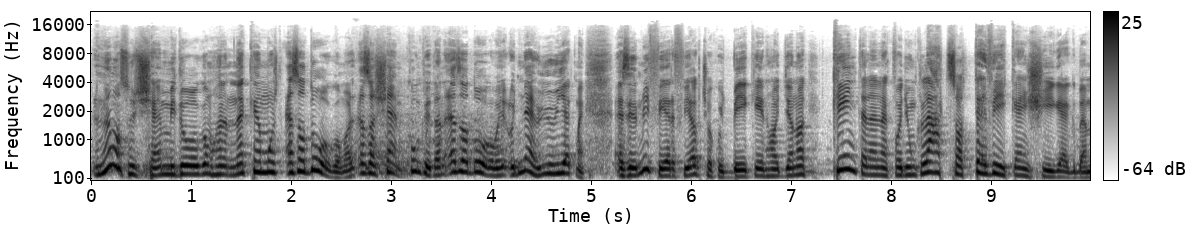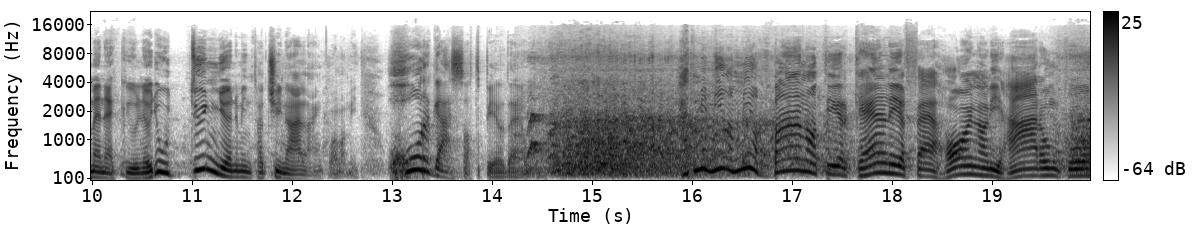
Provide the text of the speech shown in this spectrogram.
Nem az, hogy semmi dolgom, hanem nekem most ez a dolgom, ez a sem, konkrétan ez a dolgom, hogy ne hűljek meg. Ezért mi férfiak, csak hogy békén hagyjanak, kénytelenek vagyunk látszat tevékenységekbe menekülni, hogy úgy tűnjön, mintha csinálnánk valamit. Horgászat például. Hát mi, mi, a, mi a bánatér kelnél fel hajnali háromkor,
